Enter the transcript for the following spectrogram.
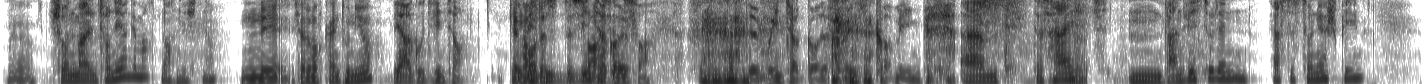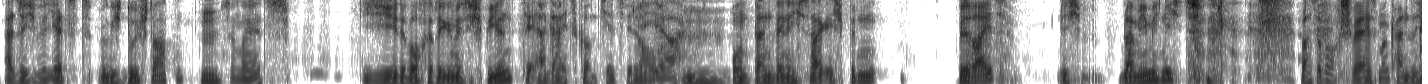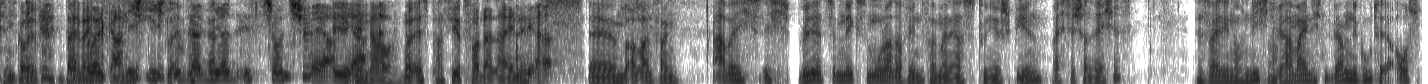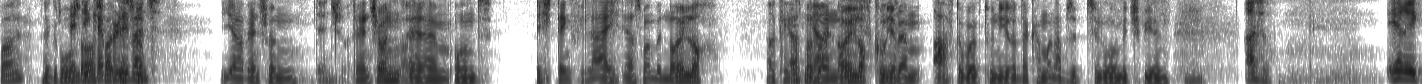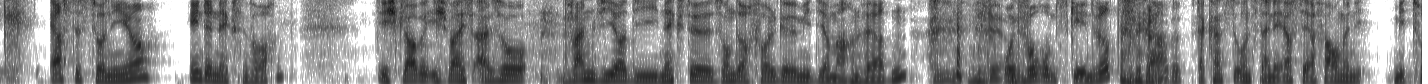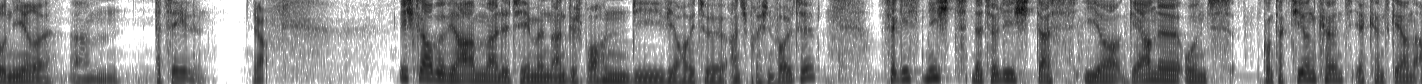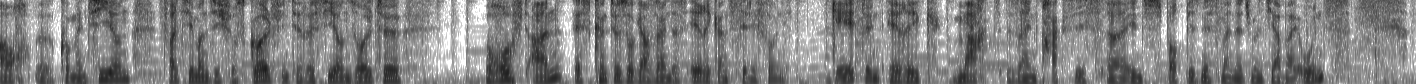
ja. Schon mal ein Turnier gemacht? Noch nicht, ne? Nee, ich hatte noch kein Turnier. Ja, gut, Winter. Genau, du bist das, das Wintergolfer. The Winter Golfer is coming. ähm, das heißt, mh, wann willst du denn erstes Turnier spielen? Also ich will jetzt wirklich durchstarten. Hm. Sagen wir jetzt jede Woche regelmäßig spielen. Der Ehrgeiz kommt jetzt wieder hoch. Ja. Und dann, wenn ich sage, ich bin bereit, ich blamier mich nicht, was aber auch schwer ist, man kann sich im Golf Beim teilweise Golf gar sich nicht, nicht zu blamieren, ist schon schwer. Ja, Genau, es passiert von alleine Ja. ähm, am Anfang. Aber ich, ich will jetzt im nächsten Monat auf jeden Fall mein erstes Turnier spielen. Weißt du schon welches? Das weiß ich noch nicht. Wir haben eigentlich, wir haben eine gute Auswahl, eine große Handicap Auswahl. Es Relevant? wird, ja, wenn schon, Denn schon. denn schon. Ähm, und ich denke vielleicht erstmal mit neun Loch. Okay. Erstmal ja, so ein neun Loch Turnier. Wir haben Afterwork-Turniere, da kann man ab 17 Uhr mitspielen. Also, Erik, erstes Turnier in den nächsten Wochen. Ich glaube, ich weiß also, wann wir die nächste Sonderfolge mit dir machen werden Der- und worum es gehen wird. Ja? Da kannst du uns deine ersten Erfahrungen mit Turniere ähm, erzählen. ja. Ich glaube, wir haben alle Themen angesprochen, die wir heute ansprechen wollten. Vergisst nicht natürlich, dass ihr gerne uns kontaktieren könnt. Ihr könnt gerne auch äh, kommentieren. Falls jemand sich fürs Golf interessieren sollte, ruft an. Es könnte sogar sein, dass Erik ans Telefon geht, denn Erik macht seine Praxis äh, in Sport Business Management ja bei uns.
